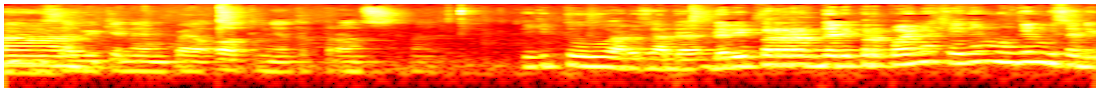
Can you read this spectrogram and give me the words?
yang bisa bikin nempel oh ternyata trans itu harus ada. Dari per dari per poinnya kayaknya mungkin bisa di,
